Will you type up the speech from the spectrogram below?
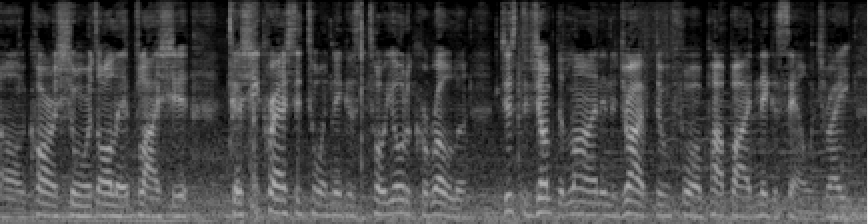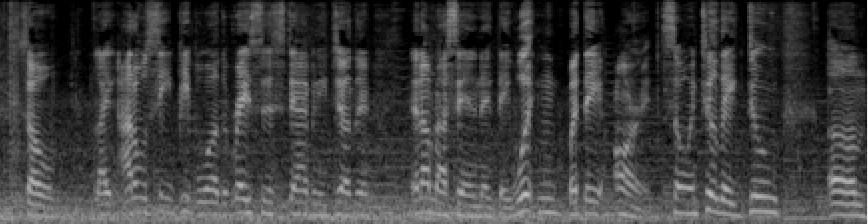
uh, car insurance, all that fly shit. Because she crashed into a nigga's Toyota Corolla just to jump the line in the drive through for a Popeye nigga sandwich, right? So like I don't see people other races stabbing each other, and I'm not saying that they wouldn't, but they aren't. So until they do, um,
